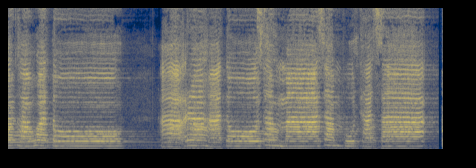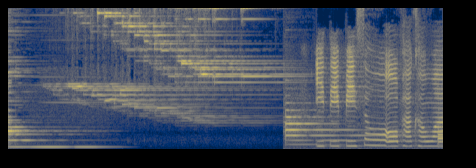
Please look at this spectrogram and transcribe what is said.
ะคะวะโต อะระหะโต สัมมาสัมพุทธัสสะ ปิโสภะคะวา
